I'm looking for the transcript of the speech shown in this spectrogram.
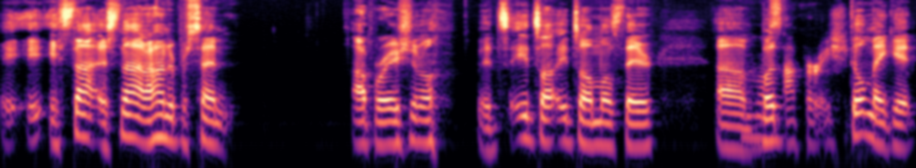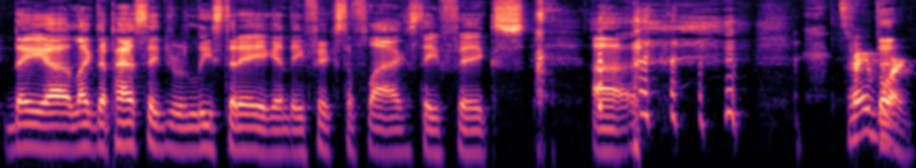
it, it's not it's not 100 percent operational. It's it's it's almost there, um, Almost but operation. they'll make it. They uh, like the patch they released today. Again, they fix the flags. They fix. Uh, It's very important.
